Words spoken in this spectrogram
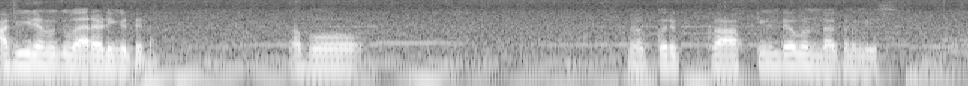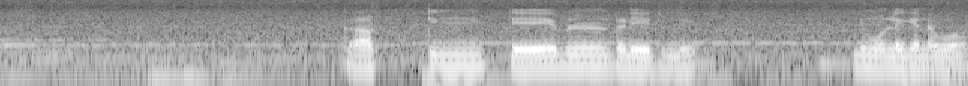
ആ ഫീൽ നമുക്ക് വേറെ എവിടെയും കിട്ടില്ല. അപ്പോൾ നമുക്കൊരു ക്രാഫ്റ്റിംഗ് ടേബിൾ ഉണ്ടാക്കണം ഗൈസ് ക്രാഫ്റ്റിംഗ് ടേബിൾ റെഡി ആയിട്ടുണ്ട്. ഇനി മുകളിലേക്ക് തന്നെ പോവാം.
